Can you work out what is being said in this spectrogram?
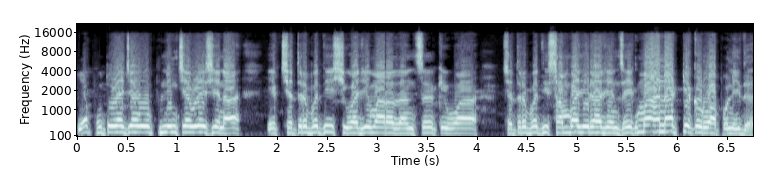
या पुतळ्याच्या ओपनिंगच्या वेळेस आहे ना एक छत्रपती शिवाजी महाराजांचं किंवा छत्रपती संभाजीराजांचं एक महानाट्य करू आपण इथं.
